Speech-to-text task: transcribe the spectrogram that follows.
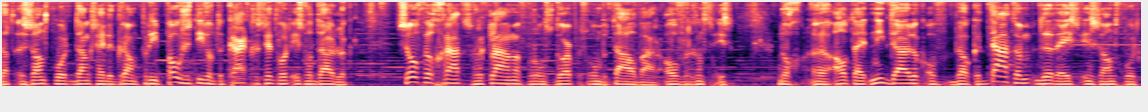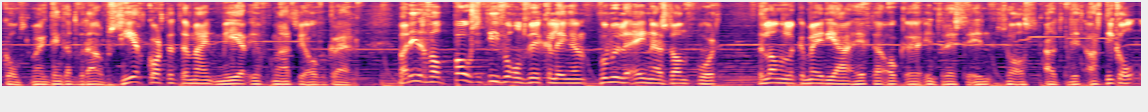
Dat Zandvoort dankzij de Grand Prix positief op de kaart gezet wordt is wel duidelijk. Zoveel gratis reclame voor ons dorp is onbetaalbaar. Overigens is nog eh, altijd niet duidelijk of welke datum de race in Zandvoort komt. Maar ik denk dat we daar op zeer korte termijn meer informatie over krijgen. Maar in ieder geval positieve ontwikkelingen. Formule 1 naar Zandvoort. De landelijke media heeft daar ook eh, interesse in, zoals uit dit artikel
